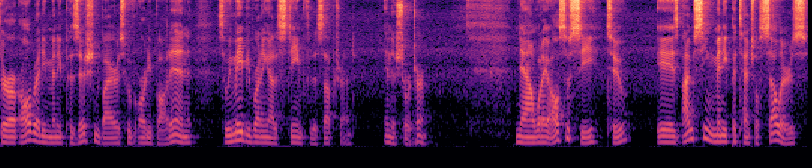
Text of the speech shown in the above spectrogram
there are already many position buyers who've already bought in, so we may be running out of steam for this uptrend in the short term. Now, what I also see too is I'm seeing many potential sellers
